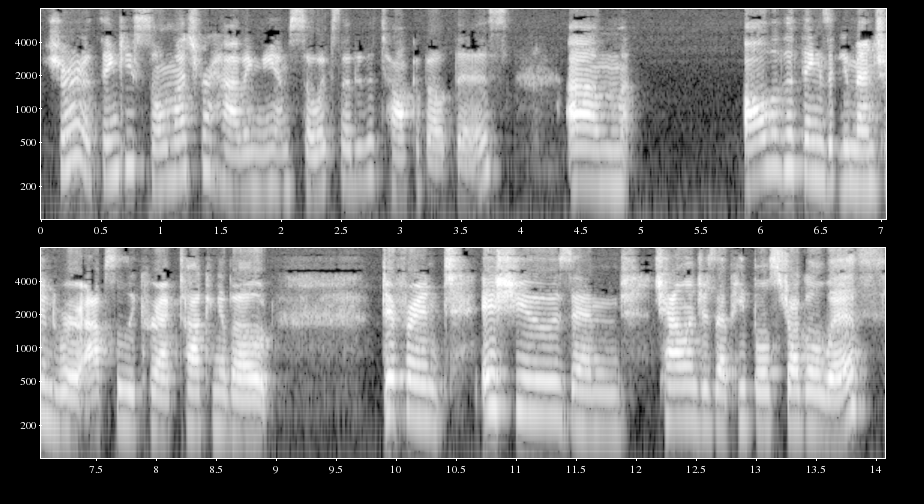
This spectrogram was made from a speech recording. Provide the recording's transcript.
Sure. Thank you so much for having me. I'm so excited to talk about this. Um, all of the things that you mentioned were absolutely correct, talking about different issues and challenges that people struggle with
